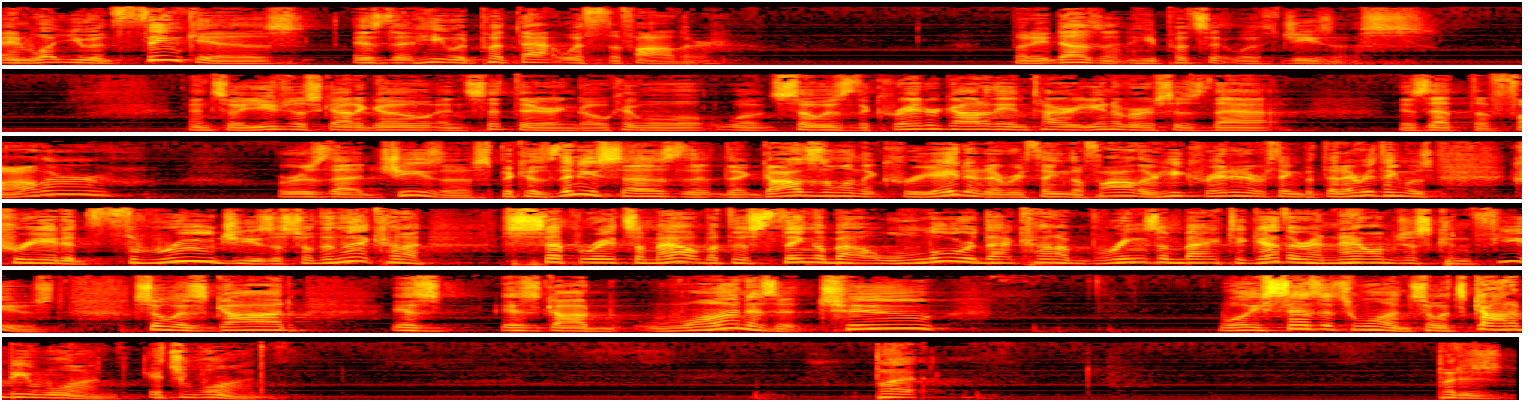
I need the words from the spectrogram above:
and what you would think is is that he would put that with the Father. But he doesn't. He puts it with Jesus. And so you've just got to go and sit there and go, okay, well, well, so is the creator God of the entire universe, is that, is that the Father or is that Jesus? Because then he says that, that God's the one that created everything, the Father, he created everything, but that everything was created through Jesus. So then that kind of separates them out, but this thing about Lord that kind of brings them back together, and now I'm just confused. So is God is is God one? Is it two? Well, he says it's one, so it's got to be one. It's one. But but is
